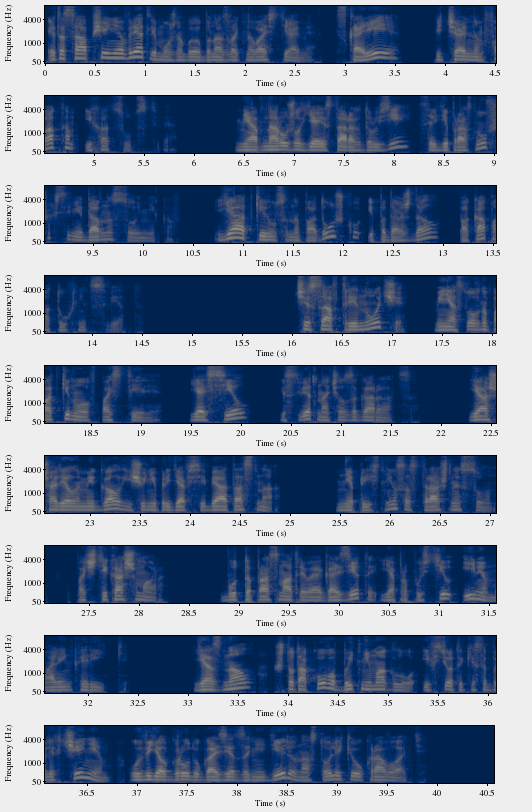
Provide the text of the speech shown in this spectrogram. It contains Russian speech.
Это сообщение вряд ли можно было бы назвать новостями, скорее печальным фактом их отсутствия. Не обнаружил я и старых друзей среди проснувшихся недавно сонников. Я откинулся на подушку и подождал, пока потухнет свет. Часа в три ночи меня словно подкинуло в постели. Я сел, и свет начал загораться. Я ошалел и мигал, еще не придя в себя ото сна. Мне приснился страшный сон, почти кошмар, Будто просматривая газеты, я пропустил имя маленькой Рикки. Я знал, что такого быть не могло, и все-таки с облегчением увидел груду газет за неделю на столике у кровати.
